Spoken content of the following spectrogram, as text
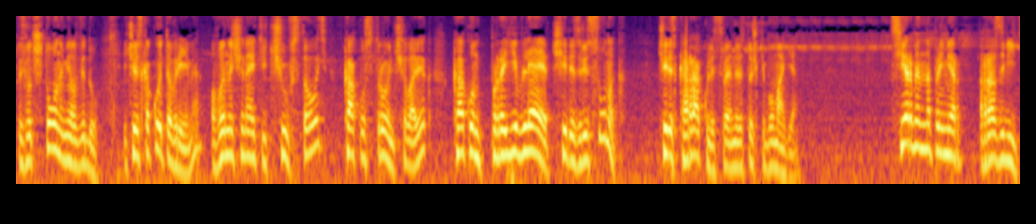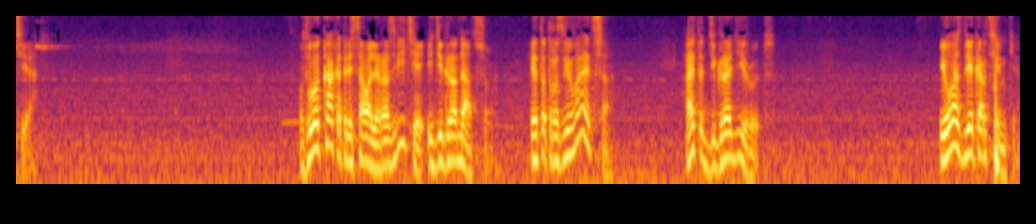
То есть вот что он имел в виду? И через какое-то время вы начинаете чувствовать, как устроен человек, как он проявляет через рисунок, через каракули свои на листочке бумаги. Термин, например, развитие. Вот вы как отрисовали развитие и деградацию? Этот развивается, а этот деградирует. И у вас две картинки.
